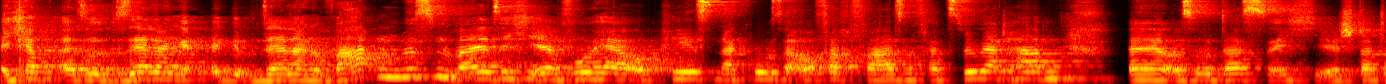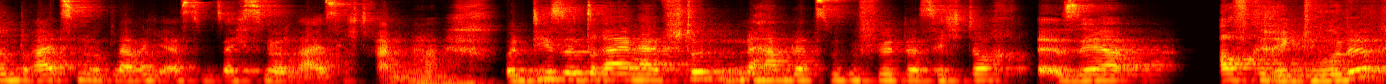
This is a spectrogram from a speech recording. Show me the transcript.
Ich habe also sehr lange, sehr lange warten müssen, weil sich äh, vorher OPs, Narkose, Aufwachphasen verzögert haben, äh, so dass ich statt um 13 Uhr, glaube ich, erst um 16.30 Uhr dran war. Mhm. Und diese dreieinhalb Stunden haben dazu geführt, dass ich doch sehr aufgeregt wurde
